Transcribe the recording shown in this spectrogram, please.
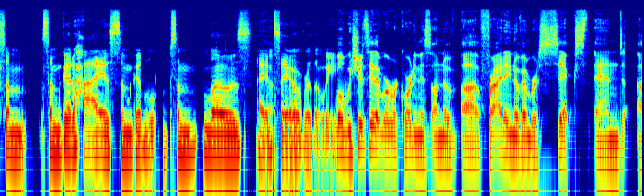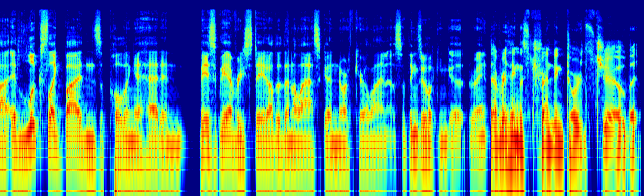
some some good highs, some good some lows. Yeah. I'd say over the week. Well, we should say that we're recording this on Nov- uh, Friday, November 6th, and uh, it looks like Biden's pulling ahead in basically every state other than Alaska and North Carolina. So things are looking good, right? Everything's trending towards Joe, but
